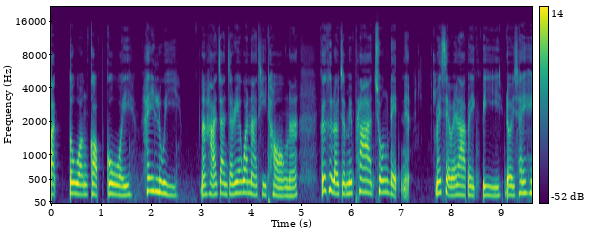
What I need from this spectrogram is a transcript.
ตักตวงกอบโกยให้ลุย นะคะอาจารย์จะเรียกว่านาทีทองนะ ก็คือเราจะไม่พลาดช่วงเด็ดเนี่ยไม่เสียเวลาไปอีกปีโดยใช่เห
